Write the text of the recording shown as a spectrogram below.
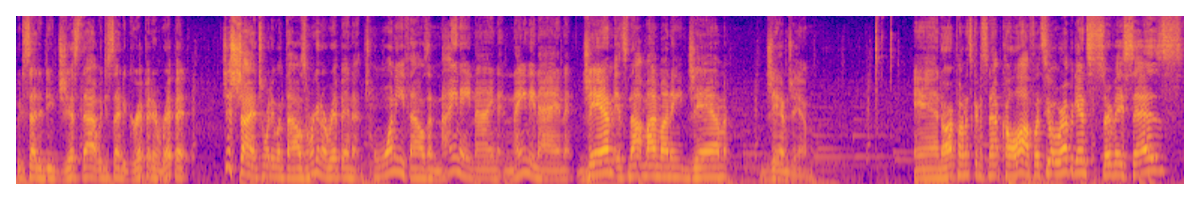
We decided to do just that. We decided to grip it and rip it. Just shy of 21,000. We're going to rip in 20,989.99. Jam, it's not my money. Jam, jam, jam. And our opponent's going to snap call off. Let's see what we're up against. Survey says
